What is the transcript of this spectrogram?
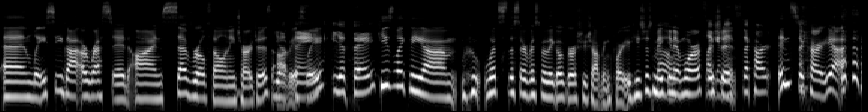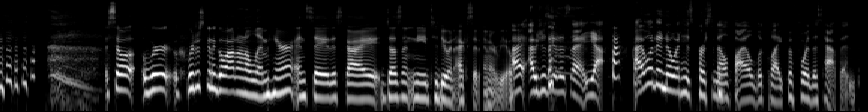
and Lacey got arrested on several felony charges. You obviously, think? you think he's like the um who? What's the service where they go grocery shopping for you? He's just making oh, it more efficient. Like Instacart. Instacart, yeah. so we're we're just gonna go out on a limb here and say this guy doesn't need to do an exit interview. I, I was just gonna say, yeah, I want to know what his personnel file looked like before this happened.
